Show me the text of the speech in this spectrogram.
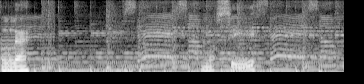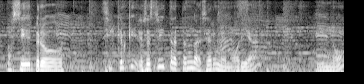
Hola. No sé. No sé, pero sí creo que, o sea, estoy tratando de hacer memoria y no,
